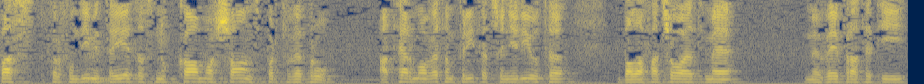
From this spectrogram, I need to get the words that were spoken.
pas përfundimit të jetës nuk ka më shans për të vepru. Atëherë më vetëm pritet që njeriu të ballafaqohet me me veprat e tij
